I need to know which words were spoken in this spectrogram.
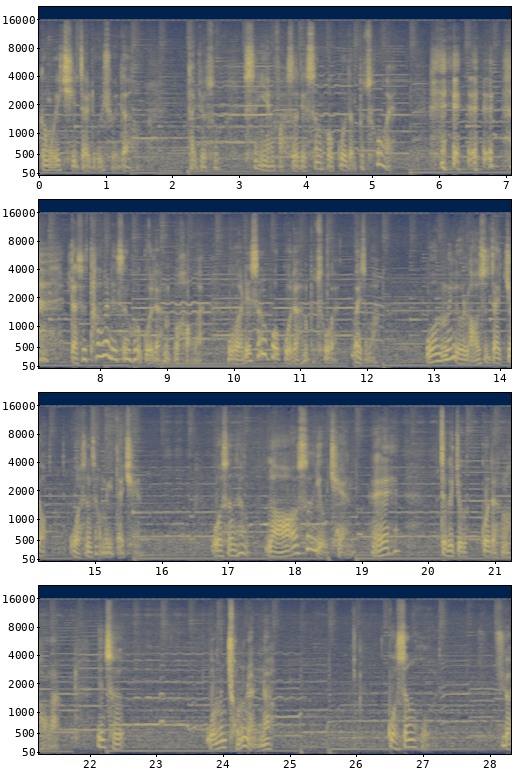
跟我一起在留学的，他就说圣严法师的生活过得不错哎，但是他们的生活过得很不好啊，我的生活过得很不错啊，为什么？我没有老是在叫，我身上没带钱，我身上老是有钱，哎，这个就过得很好了。因此，我们穷人呢，过生活。需要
